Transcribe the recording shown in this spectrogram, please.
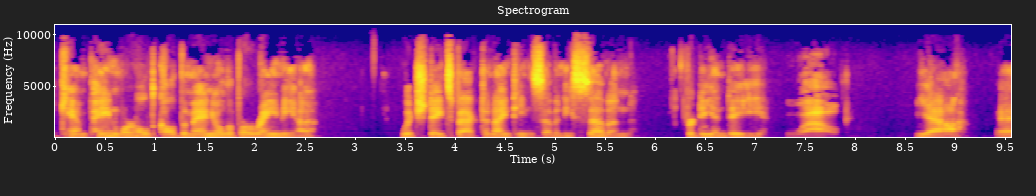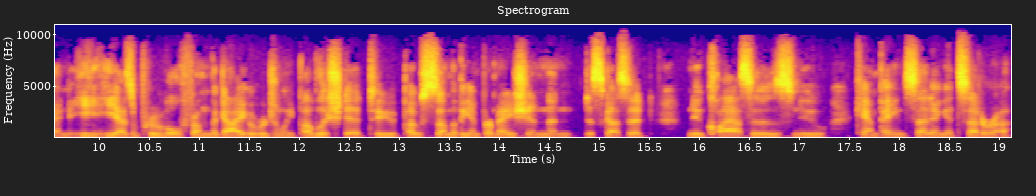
campaign world called the Manual of Aurania, which dates back to 1977 for D&D. Wow. Yeah, and he, he has approval from the guy who originally published it to post some of the information and discuss it, new classes, new campaign setting, etc.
